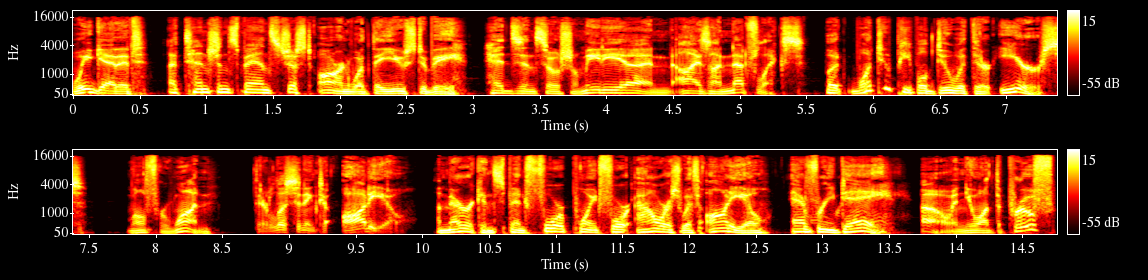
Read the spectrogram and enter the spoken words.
We get it. Attention spans just aren't what they used to be heads in social media and eyes on Netflix. But what do people do with their ears? Well, for one, they're listening to audio. Americans spend 4.4 hours with audio every day. Oh, and you want the proof?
